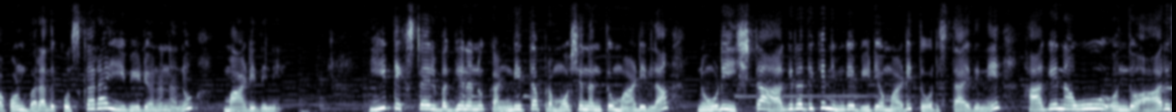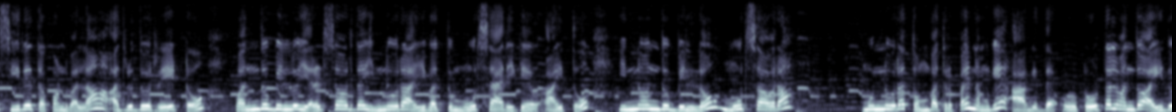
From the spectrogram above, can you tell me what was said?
ತಗೊಂಡು ಬರೋದಕ್ಕೋಸ್ಕರ ಈ ವಿಡಿಯೋನ ನಾನು ಮಾಡಿದ್ದೀನಿ. ಈ ಟೆಕ್ಸ್ಟೈಲ್ ಬಗ್ಗೆ ನಾನು ಖಂಡಿತ ಪ್ರಮೋಷನ್ ಅಂತೂ ಮಾಡಿಲ್ಲ. ನೋಡಿ ಇಷ್ಟ ಆಗಿರೋದಕ್ಕೆ ನಿಮಗೆ ವಿಡಿಯೋ ಮಾಡಿ ತೋರಿಸ್ತಾ ಇದ್ದೀನಿ. ಹಾಗೆ ನಾವು ಒಂದು ಆರು ಸೀರೆ ತಗೊಂಡ್ವಲ್ಲ, ಅದ್ರದ್ದು ರೇಟು ಒಂದು ಬಿಲ್ಲು ಎರಡು ಸಾವಿರದ ಇನ್ನೂರ ಐವತ್ತು ಮೂರು ಸ್ಯಾರಿಗೆ ಆಯಿತು. ಇನ್ನೊಂದು ಬಿಲ್ಲು ಮೂರು ಸಾವಿರ ಮುನ್ನೂರ ತೊಂಬತ್ತು ರೂಪಾಯಿ ನಮಗೆ ಆಗಿದೆ. ಟೋಟಲ್ ಒಂದು ಐದು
